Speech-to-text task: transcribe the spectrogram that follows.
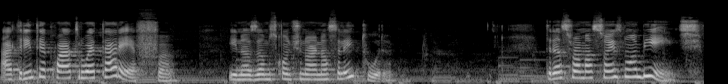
A 34 é tarefa e nós vamos continuar nossa leitura. Transformações no ambiente.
